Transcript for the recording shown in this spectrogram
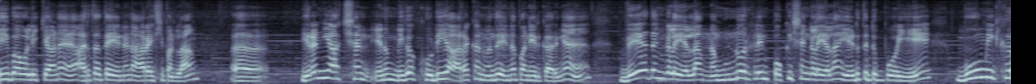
தீபாவளிக்கான அர்த்தத்தை என்னென்னு ஆராய்ச்சி பண்ணலாம். இரண்யாட்சன் எனும் மிக கொடிய அரக்கன் வந்து என்ன பண்ணியிருக்காருங்க? வேதங்களை எல்லாம் நம் முன்னோர்களின் பொக்கிஷங்களை எல்லாம் எடுத்துட்டு போய் பூமிக்கு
